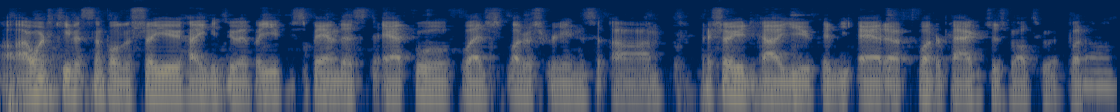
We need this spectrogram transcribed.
I want to keep it simple to show you how you can do it, but you can spam this to add full-fledged Flutter screens. Um, and show you how you could add a Flutter package as well to it. But um,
